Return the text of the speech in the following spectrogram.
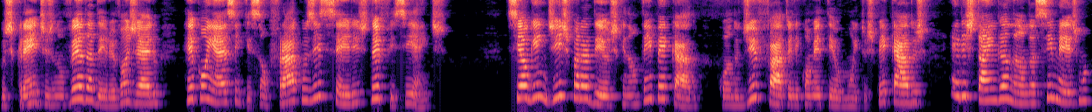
Os crentes no verdadeiro Evangelho reconhecem que são fracos e seres deficientes. Se alguém diz para Deus que não tem pecado, quando de fato ele cometeu muitos pecados, ele está enganando a si mesmo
